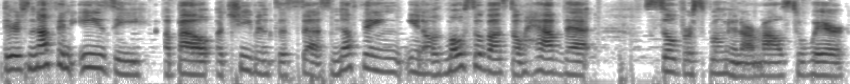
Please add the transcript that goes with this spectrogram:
There's nothing easy about achieving success. Nothing, you know, most of us don't have that silver spoon in our mouths to where,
